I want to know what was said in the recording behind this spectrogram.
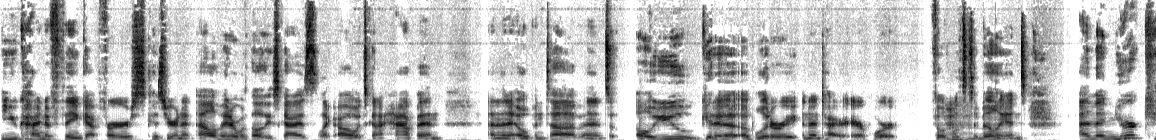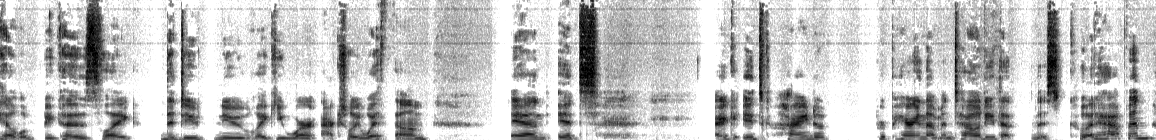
you kind of think at first, because you're in an elevator with all these guys, like, oh, it's going to happen. And then it opens up, and it's, oh, you get to obliterate an entire airport filled with Mhm. civilians and then you're killed because like the dude knew like you weren't actually with them and it's like it's kind of preparing that mentality that this could happen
